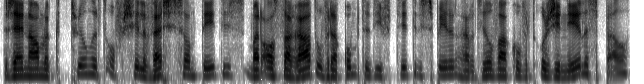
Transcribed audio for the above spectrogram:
Er zijn namelijk 200 officiële versies van Tetris, maar als het gaat over dat competitief Tetris spelen, gaat het heel vaak over het originele spel.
